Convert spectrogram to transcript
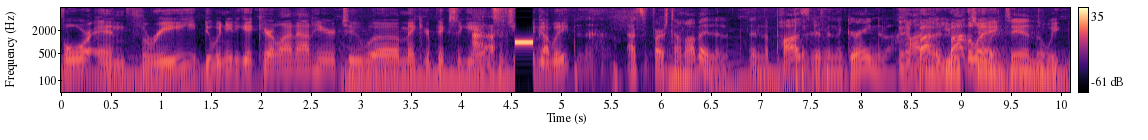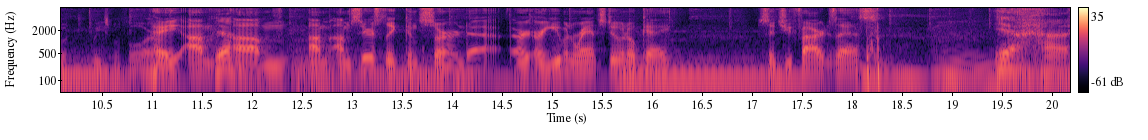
four and three. Do we need to get Caroline out here to uh, make your picks again I- since you had a good week? That's the first time I've been in the, in the positive in the green in a Yeah, hot by- you by were the two way- and ten the week weeks before. Hey, I'm Yeah. um I'm I'm seriously concerned. Uh, are are you and Rance doing okay since you fired his ass? Yeah, uh,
